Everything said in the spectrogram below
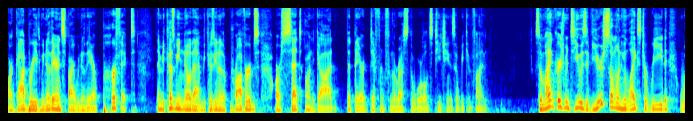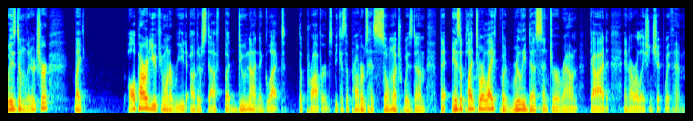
are God-breathed, we know they are inspired, we know they are perfect. And because we know that and because we know the proverbs are set on God, that they are different from the rest of the world's teachings that we can find. So my encouragement to you is if you're someone who likes to read wisdom literature, like all power to you if you want to read other stuff, but do not neglect the Proverbs because the Proverbs has so much wisdom that is applied to our life, but really does center around God and our relationship with Him.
